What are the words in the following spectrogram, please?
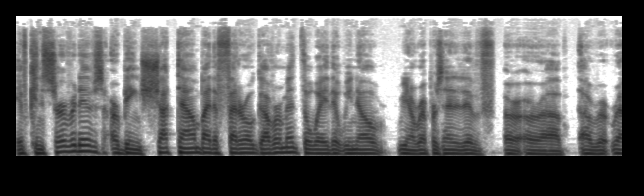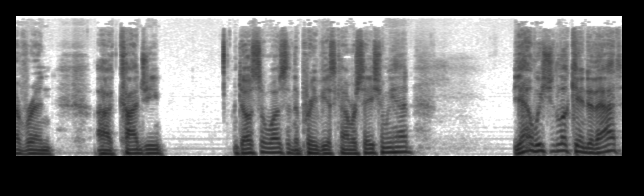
if conservatives are being shut down by the federal government the way that we know, you know, Representative or, or uh, uh, Reverend uh, Kaji Dousa was in the previous conversation we had. Yeah, we should look into that.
